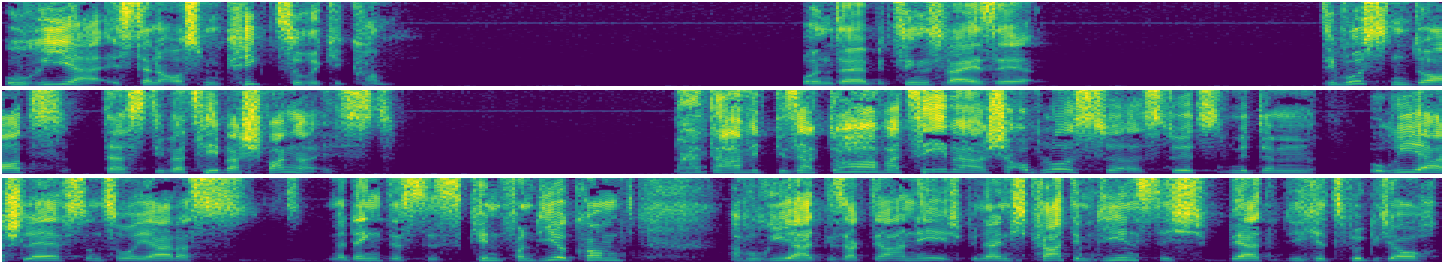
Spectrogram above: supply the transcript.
Uriah, ist dann aus dem Krieg zurückgekommen. Und äh, beziehungsweise, sie wussten dort, dass die Bathseba schwanger ist. hat David gesagt, oh Bathseba, schau bloß, dass du jetzt mit dem Uriah schläfst und so. Ja, dass man denkt, dass das Kind von dir kommt. Aber Uriah hat gesagt, ja, nee, ich bin eigentlich gerade im Dienst, ich werde dich jetzt wirklich auch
